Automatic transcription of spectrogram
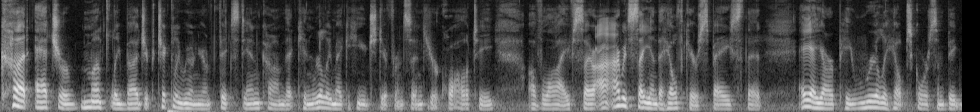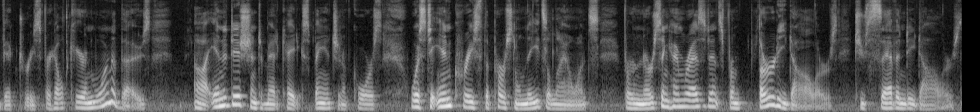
cut at your monthly budget, particularly when you're on fixed income, that can really make a huge difference in your quality of life. So I, I would say in the healthcare space that. AARP really helped score some big victories for healthcare, and one of those uh, in addition to Medicaid expansion, of course, was to increase the personal needs allowance for nursing home residents from $30 to $70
